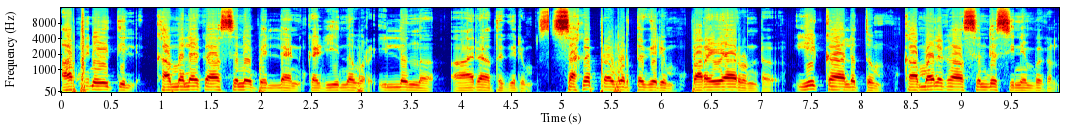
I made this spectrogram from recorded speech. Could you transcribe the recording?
അഭിനയത്തിൽ കമലഹാസനെ വെല്ലാൻ കഴിയുന്നവർ ഇല്ലെന്ന് ആരാധകരും സഹപ്രവർത്തകരും പറയാറുണ്ട്. ഈ കാലത്തും കമലഹാസന്റെ സിനിമകൾ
